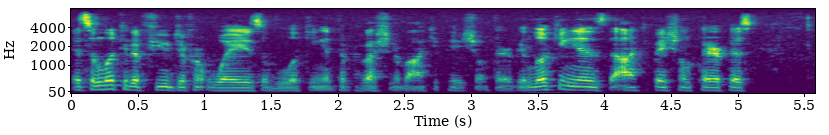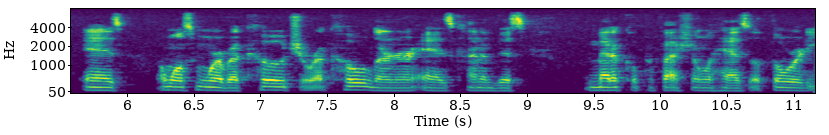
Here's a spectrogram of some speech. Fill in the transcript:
is to look at a few different ways of looking at the profession of occupational therapy. Looking as the occupational therapist as almost more of a coach or a co-learner as kind of this medical professional who has authority,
